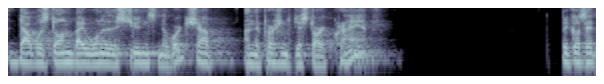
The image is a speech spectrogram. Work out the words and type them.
that was done by one of the students in the workshop and the person just started crying because it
